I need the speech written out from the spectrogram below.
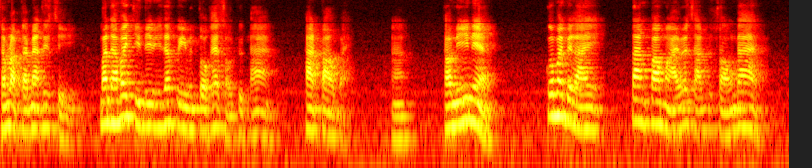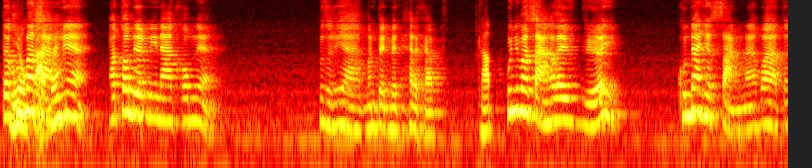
สำหรับไตรมาสที่ 4 มันทำให้ GDP ทั้งปีมันโตแค่ 2.5พลาดเป้าไปนะคราวนี้เนี่ยก็ไม่เป็นไรตั้งเป้าหมายไว้ 3.2 ได้ แต่คุณมาสั่งเนี่ยเอาต้นเดือนมีนาคมเนี่ย คุณสุริยามันเป็นไปได้เหรอครับ ครับ คุณจะมาสั่งอะไรเหลืออีกคุณน่าจะสั่งนะว่าจะ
